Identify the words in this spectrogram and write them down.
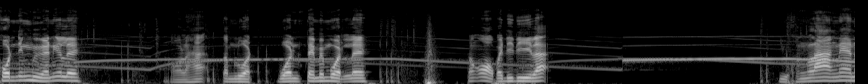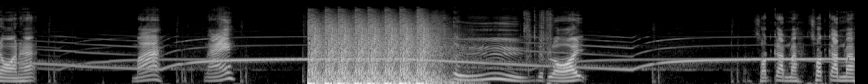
คนยังเหมือนกันเลย เอาละฮะ ตำรวจวนเต็มไปหมดเลย ต้องออกไปดีๆละ อยู่ข้างล่างแน่นอนฮะ มา ไหนเออเรียบร้อยช็อตกันมาช็อตกันมา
